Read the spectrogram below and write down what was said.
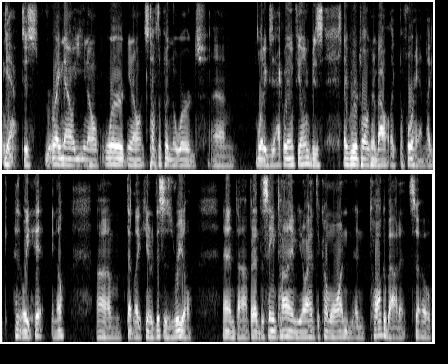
yeah just right now you know word you know it's tough to put into words um what exactly I'm feeling because like we were talking about like beforehand, like hasn't really hit, you know, um, that like you know this is real, and uh, but at the same time, you know, I have to come on and talk about it, so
